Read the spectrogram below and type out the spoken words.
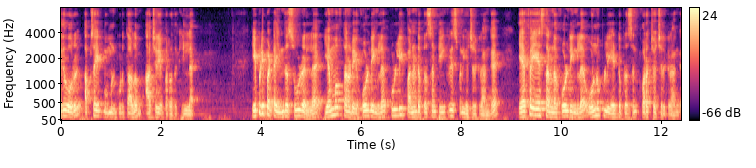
இது ஒரு அப்சைட் மூமெண்ட் கொடுத்தாலும் ஆச்சரியப்படுறதுக்கு இல்லை. இப்படிப்பட்ட இந்த சூழலில் எம்எஃப் தன்னுடைய ஹோல்டிங்கில் புள்ளி பன்னெண்டு பர்சன்ட் இன்க்ரீஸ் பண்ணி வச்சுருக்கிறாங்க. எஃப்ஐஎஸ் தன்னோட ஹோல்டிங்கில் ஒன்று புள்ளி எட்டு பர்சன்ட் குறைச்சி வச்சுருக்கிறாங்க.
